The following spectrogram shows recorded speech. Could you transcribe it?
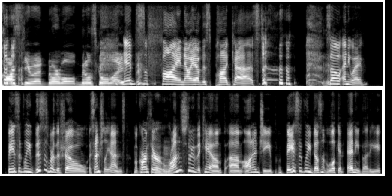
cost you a normal middle school life. it's fine. Now I have this podcast. so, anyway, basically, this is where the show essentially ends. MacArthur Mhm. runs through the camp um, on a Jeep, basically doesn't look at anybody,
